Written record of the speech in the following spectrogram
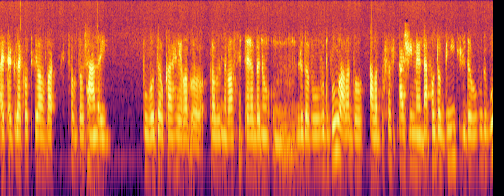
aj tak zakotvila v tomto žánri v úvodzovkách, hej, lebo robíme vlastne prerobenú um, ľudovú hudbu, alebo, alebo sa snažíme napodobniť ľudovú hudbu.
